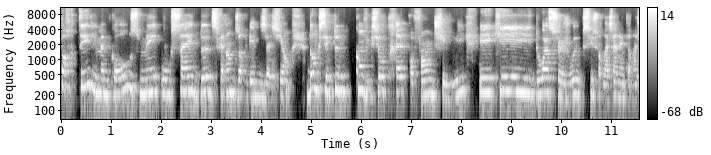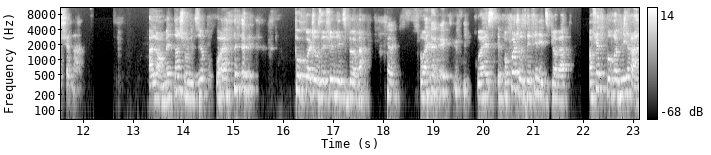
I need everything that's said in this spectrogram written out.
porter les mêmes causes, mais au sein de différentes organisations Donc, c'est une conviction très profonde chez lui et qui doit se jouer aussi sur la scène internationale. Alors, maintenant, je vais vous dire pourquoi, pourquoi Joséphine est diplomate. Ouais. Ouais. Pourquoi Joséphine est diplomate? En fait, pour revenir à,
